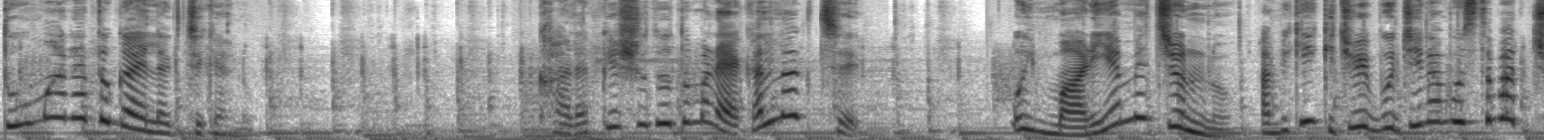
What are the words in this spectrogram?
তোমার এত গায়ে লাগছে কেন? খারাপ কি শুধু তোমার একার লাগছে? ওই মারিয়ামের জন্য? আমি কি কিছুই বুঝি না, বুঝতে পারছ?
